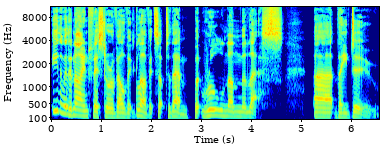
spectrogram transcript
either with an iron fist or a velvet glove. It's up to them, but rule nonetheless. Uh, they do.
